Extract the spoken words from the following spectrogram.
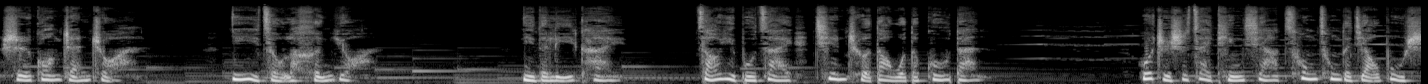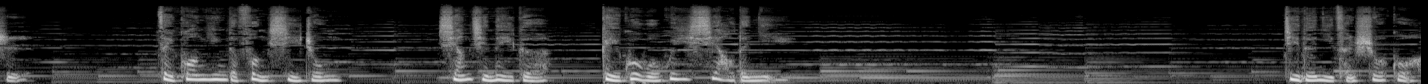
时光辗转，你已走了很远，你的离开早已不再牵扯到我的孤单。我只是在停下匆匆的脚步时，在光阴的缝隙中，想起那个给过我微笑的你。记得你曾说过，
